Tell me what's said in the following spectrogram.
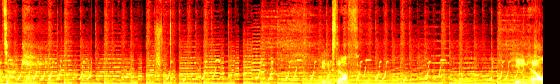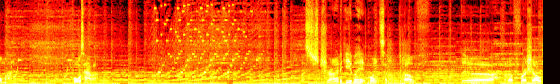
Attack. Healing Staff. Healing Helm. Force Hammer. Let's just try to keep our hit points above the above threshold.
